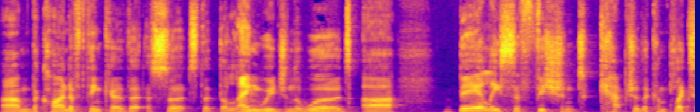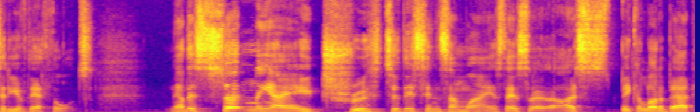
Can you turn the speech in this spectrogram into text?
Um, the kind of thinker that asserts that the language and the words are barely sufficient to capture the complexity of their thoughts. Now, there's certainly a truth to this in some ways. There's, uh, I speak a lot about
